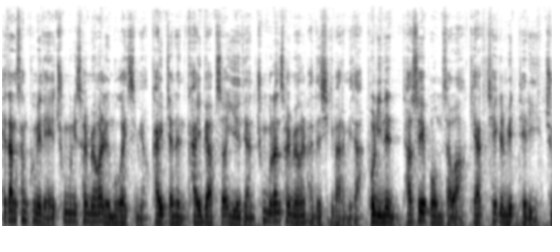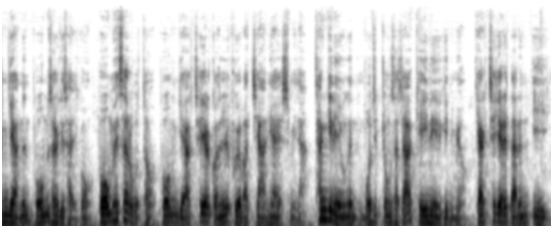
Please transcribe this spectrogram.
해당 상품에 대해 충분히 설명할 의무가 있으며 가입자는 가입에 앞서 이에 대한 충분한 설명을 받으시기 바랍니다. 본인은 다수의 보험사와 계약 체결 및 대리, 중개하는 보험 설계사이고 보험회사로부터 보험 계약 체결권을 부여받지 아니하였습니다. 상기 내용은 모집 종사자 개인의 의견이며 계약 체결에 따른 이익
